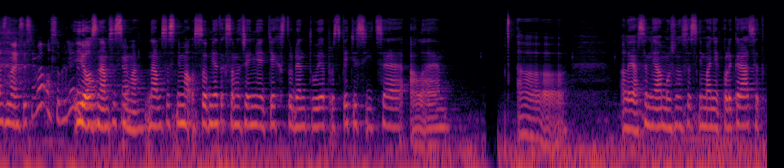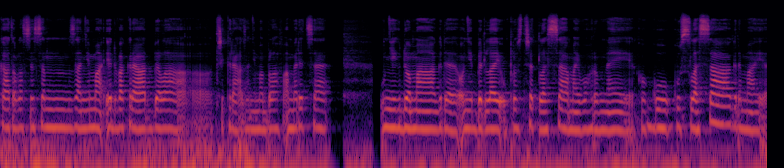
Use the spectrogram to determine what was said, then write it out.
A znáš se s nima osobně? Nebo? Jo, znám se s nima. Jo. Znám se s nima osobně, tak samozřejmě těch studentů je prostě tisíce, ale uh, ale já jsem měla možnost se s nima několikrát setkat a vlastně jsem za nima i dvakrát byla, uh, třikrát za nima byla v Americe. U nich doma, kde oni bydlejí uprostřed lesa, mají ohromný jako kus lesa, kde mají uh,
